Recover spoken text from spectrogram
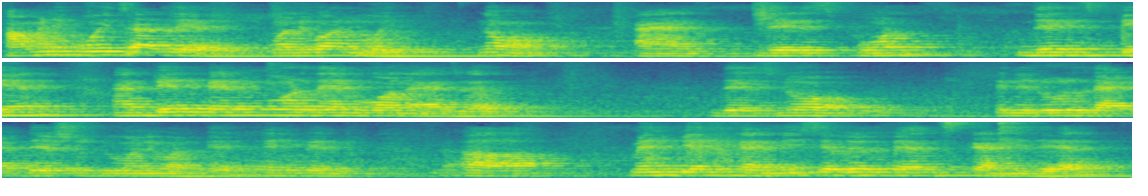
how many boys are there? Only one boy. No. And there is phone. There is pen, and pen can be more than one as well. There is no any rule that there should be only one pen. Any pen. Uh, many pens can be. Several pens can be there.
